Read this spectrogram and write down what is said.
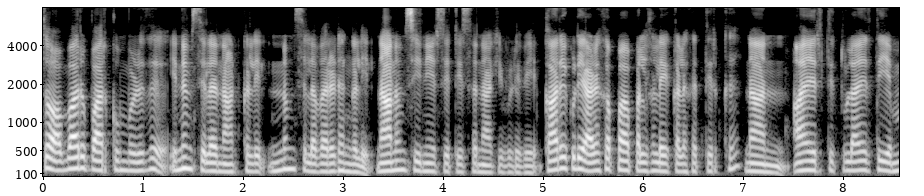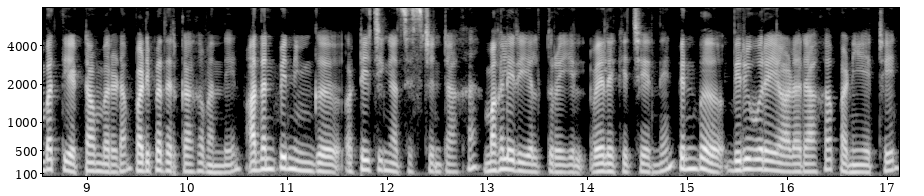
சோ அவ்வாறு பார்க்கும் பொழுது இன்னும் சில நாட்களில் இன்னும் சில வருடங்களில் நானும் சீனியர் சிட்டிசன் ஆகிவிடுவேன் காரைக்குடி அழகப்பா பல்கலைக்கழகத்திற்கு நான் ஆயிரத்தி தொள்ளாயிரத்தி எண்பத்தி எட்டாம் வருடம் படிப்பதற்காக வந்தேன். அதன் பின் இங்கு டீச்சிங் அசிஸ்டண்டாக மகளிரியல் துறையில் வேலைக்கு சேர்ந்தேன். பின்பு விரிவுரையாளராக பணியேற்றேன்.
